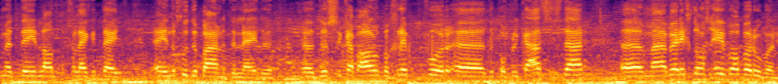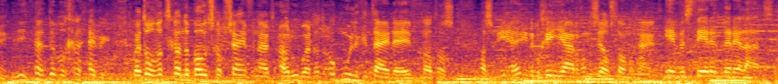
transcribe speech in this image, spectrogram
met Nederland tegelijkertijd in de goede banen te leiden. dus ik heb al begrip voor de complicaties daar. maar wij richten ons even op Aruba nu. Ja, dat begrijp ik. Maar toch, wat kan de boodschap zijn vanuit Aruba dat ook moeilijke tijden heeft gehad als, als in de beginjaren van de zelfstandigheid? Investeer in de relatie.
